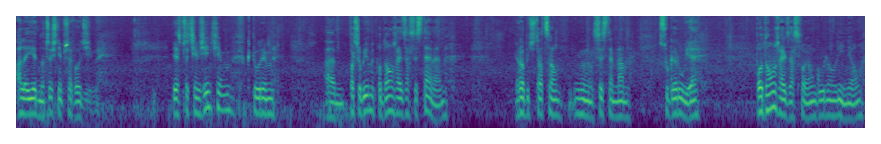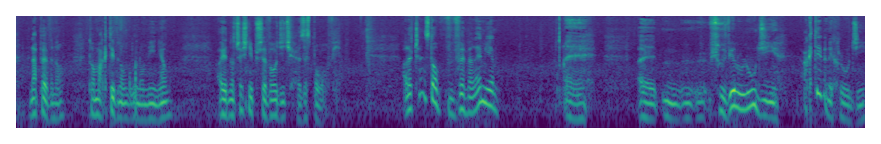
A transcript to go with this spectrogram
ale jednocześnie przewodzimy. Jest przedsięwzięciem, w którym em, potrzebujemy podążać za systemem, robić to, co mm, system nam sugeruje, podążać za swoją górną linią, na pewno tą aktywną górną linią, a jednocześnie przewodzić zespołowi. Ale często w MLM-ie e, e, wśród wielu ludzi, aktywnych ludzi,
